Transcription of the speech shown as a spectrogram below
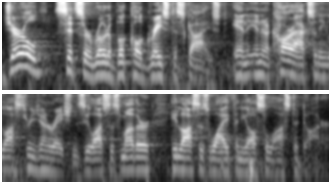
Gerald Sittser wrote a book called Grace Disguised. And in a car accident, he lost three generations. He lost his mother, he lost his wife, and he also lost a daughter.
